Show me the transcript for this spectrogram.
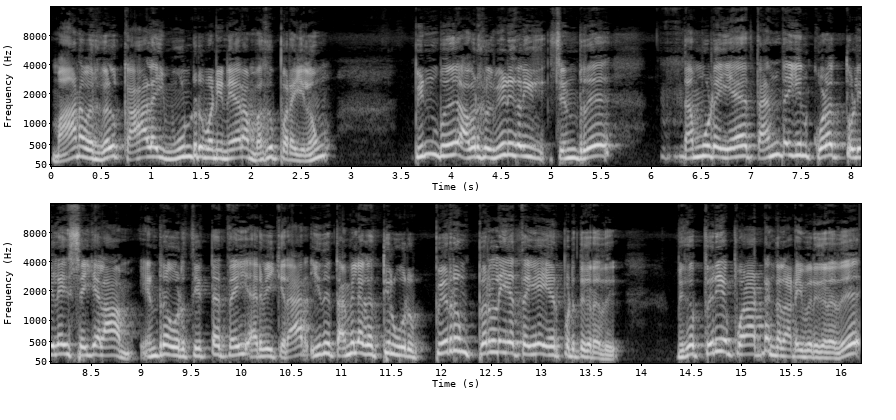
மாணவர்கள் காலை மூன்று மணி நேரம் வகுப்பறையிலும் பின்பு அவர்கள் வீடுகளில் சென்று நம்முடைய தந்தையின் குலத்தொழிலை செய்யலாம் என்ற ஒரு திட்டத்தை அறிவிக்கிறார். இது தமிழகத்தில் ஒரு பெரும் பிரளயத்தையே ஏற்படுத்துகிறது. மிகப்பெரிய போராட்டங்கள் நடைபெறுகிறது.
